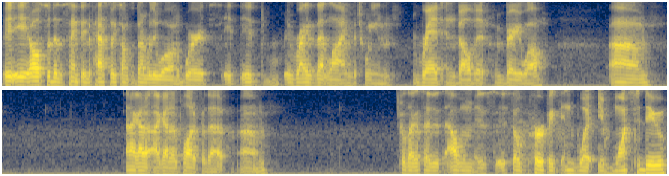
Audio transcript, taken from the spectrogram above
it, it also does the same thing. The past three songs have done really well where it's it, it it rises that line between red and velvet very well. Um and i gotta i gotta applaud it for that um because like i said this album is is so perfect in what it wants to do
